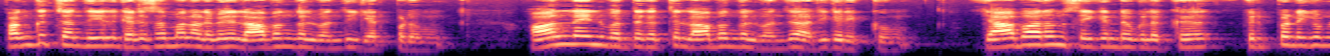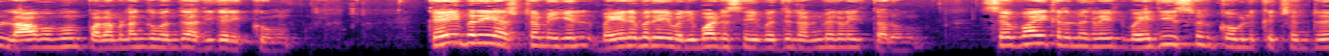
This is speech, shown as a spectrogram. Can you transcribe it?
பங்கு சந்தையில் கணிசமான அளவில் லாபங்கள் வந்து ஏற்படும். ஆன்லைன் வர்த்தகத்தில் லாபங்கள் வந்து அதிகரிக்கும். வியாபாரம் செய்கின்றவர்களுக்கு விற்பனையும் லாபமும் பல மடங்கு வந்து அதிகரிக்கும். தேய்பிரை அஷ்டமியில் பைரவரை வழிபாடு செய்வது நன்மைகளை தரும். செவ்வாய்க்கிழமைகளில் வைத்தீஸ்வரன் கோவிலுக்கு சென்று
